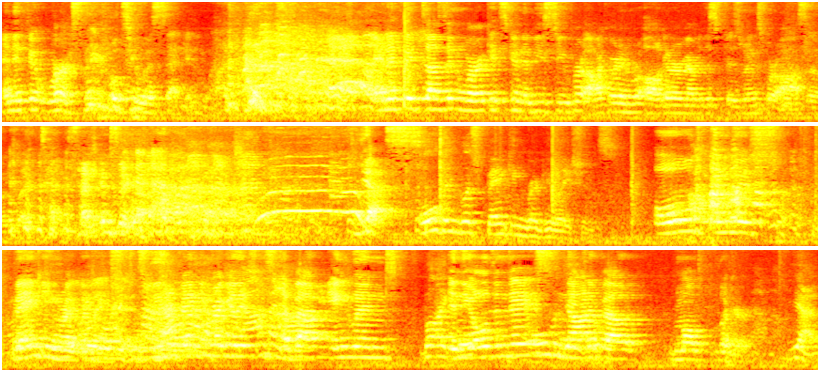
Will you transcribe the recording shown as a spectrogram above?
And if it works, then we'll do a second one. and if it doesn't work, it's going to be super awkward, and we're all going to remember the Spizzwinks were awesome like 10 seconds ago. yes. Old English banking regulations. Old English banking regulations. These are banking regulations about England like in the olden days, olden days. not about malt liquor. Yeah,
